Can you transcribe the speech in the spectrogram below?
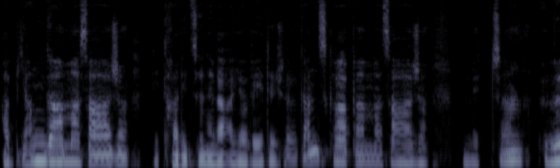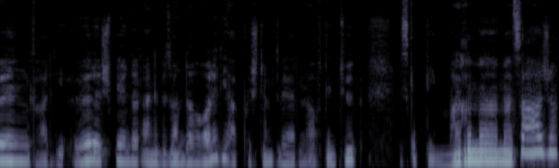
Abhyanga-Massage, die traditionelle ayurvedische Ganzkörpermassage mit äh, Ölen, gerade die Öle spielen dort eine besondere Rolle, die abgestimmt werden auf den Typ. Es gibt die Marma-Massage,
